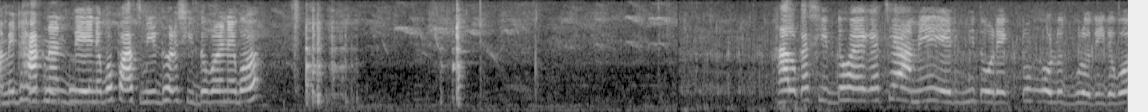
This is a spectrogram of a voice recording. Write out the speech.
আমি ঢাকনা দিয়ে নেব, পাঁচ মিনিট ধরে সিদ্ধ করে নেব। হালকা সিদ্ধ হয়ে গেছে, আমি এর ভিতরে একটু হলুদ গুঁড়ো দিয়ে দেবো।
